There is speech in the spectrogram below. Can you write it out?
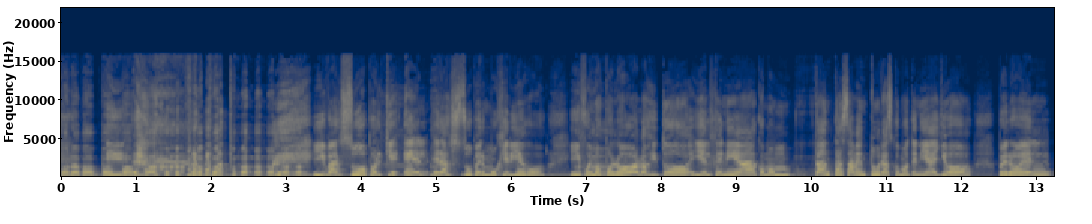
para, pa, pa, y- pa, pa, pa, pa, pa. y Barzú porque él era súper mujeriego. Y fuimos pololos y todo, y él tenía como tantas aventuras como tenía yo, pero él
